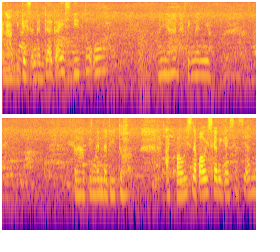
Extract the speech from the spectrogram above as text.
Grabe guys, ang ganda guys dito oh. Ayan, tingnan nyo. Grabe ang ganda dito. At pawis na pawis kami guys kasi ano,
